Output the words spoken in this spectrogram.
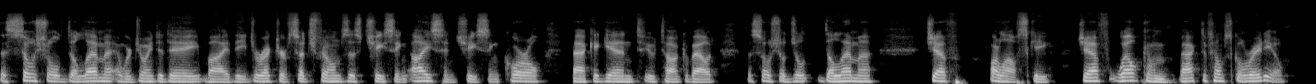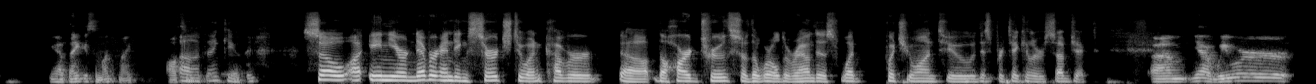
The Social Dilemma, and we're joined today by the director of such films as Chasing Ice and Chasing Coral, back again to talk about The Social Dilemma, Jeff Orlowski. Jeff, welcome back to Film School Radio. Yeah, thank you so much, Mike. Awesome. Uh, thank you. So, uh, in your never ending search to uncover uh, the hard truths of the world around us, what put you on to this particular subject? Um, yeah, we were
